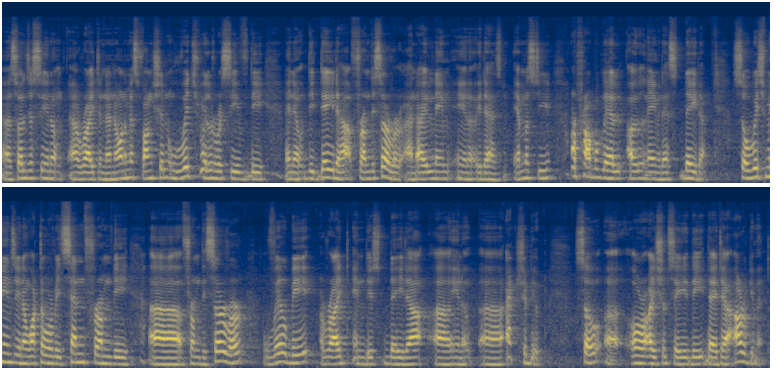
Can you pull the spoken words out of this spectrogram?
Uh, so I'll just you know uh, write an anonymous function which will receive the you know the data from the server and I'll name you know it as MSG or probably I'll, I'll name it as data. So which means you know whatever we send from the uh, from the server will be right in this data uh, you know uh, attribute. So uh, or I should say the data argument.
